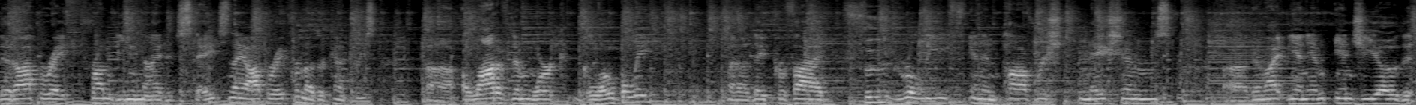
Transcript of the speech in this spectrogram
that operate from the United States and they operate from other countries. Uh, a lot of them work globally. Uh, they provide food relief in impoverished nations. Uh, there might be an M NGO that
